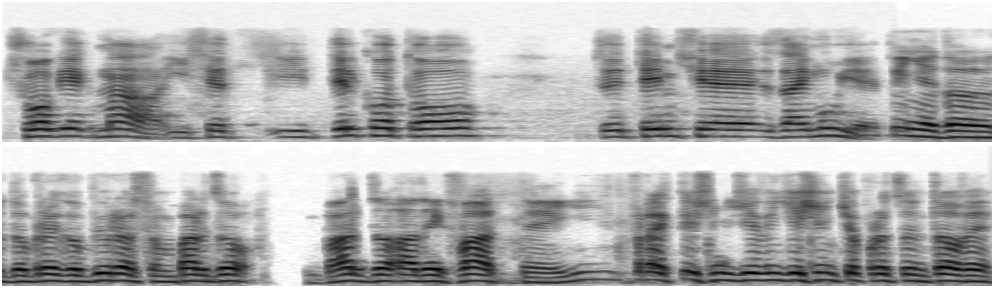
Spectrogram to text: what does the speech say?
człowiek ma i, się, i tylko to ty, tym się zajmuje. opinie do dobrego biura są bardzo, bardzo adekwatne i praktycznie 90%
